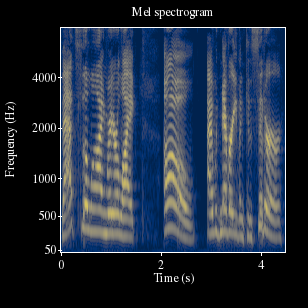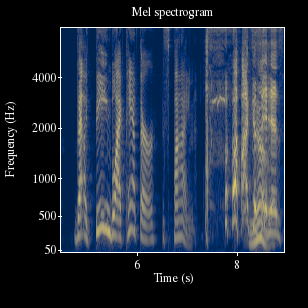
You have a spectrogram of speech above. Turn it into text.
that's the line where you're like oh i would never even consider that like being black panther is fine because Yeah. it is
